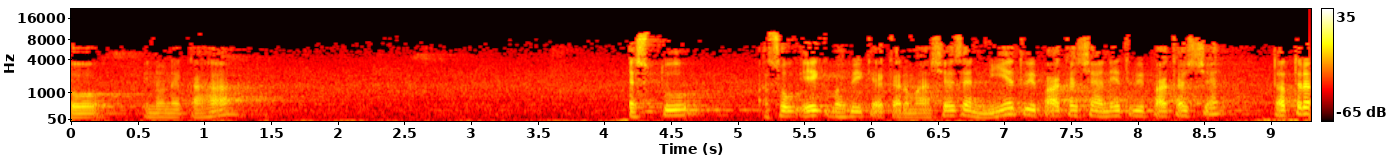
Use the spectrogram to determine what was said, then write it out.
तो इन्होंने कहा अस्तु असो एक भविक कर्माशय से नियत विपाक अनियत विपाक तत्र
